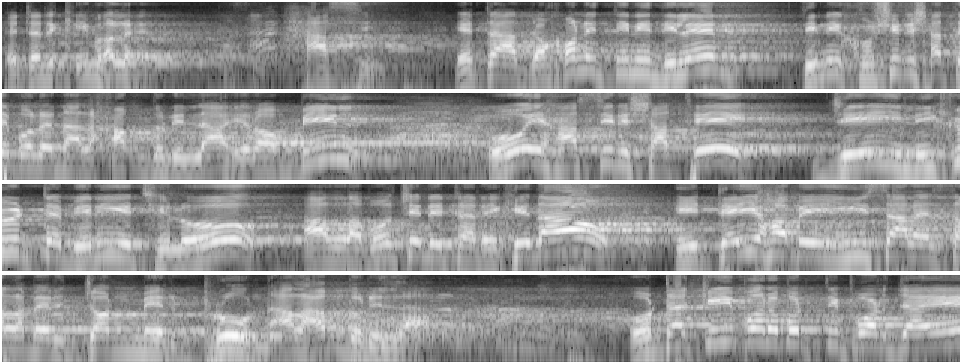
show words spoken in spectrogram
এটারে কি বলে? হাসি। এটা যখনই তিনি দিলেন, তিনি খুশির সাথে বলেন, আলহামদুলিল্লাহ রব্বিল ওই হাসির সাথে যেই লিকুইডটা বেরিয়েছিল, আল্লাহ বলছেন, এটা রেখে দাও। এটাই হবে ঈসা আলাইসাল্লামের জন্মের ভ্রূণ, আলহামদুলিল্লাহ। ওটাকেই পরবর্তী পর্যায়ে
